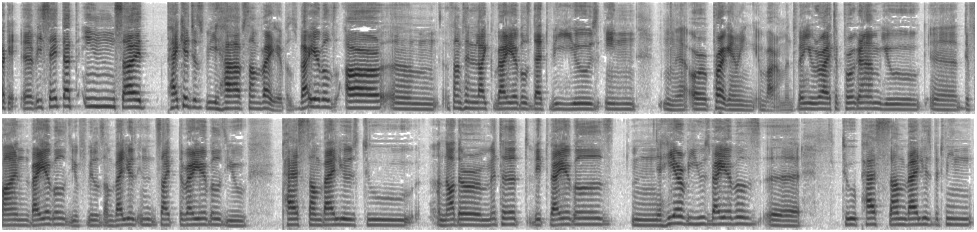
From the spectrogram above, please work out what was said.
Okay, uh, we said that inside packages we have some variables. Variables are um, something like variables that we use in uh, our programming environment. When you write a program, you uh, define variables, you fill some values inside the variables, you pass some values to another method with variables. Mm, here we use variables uh, to pass some values between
